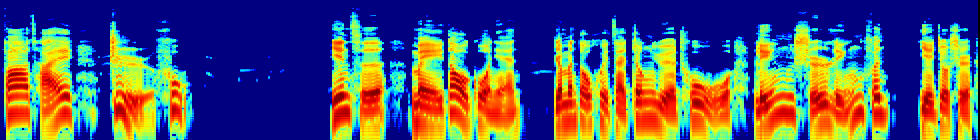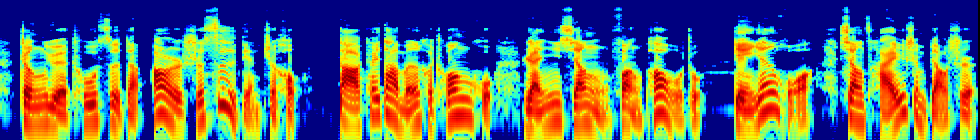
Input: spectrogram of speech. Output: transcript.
发财致富。因此，每到过年，人们都会在正月初五零时零分，也就是正月初四的二十四点之后，打开大门和窗户，燃香、放炮竹、点烟火，向财神表示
